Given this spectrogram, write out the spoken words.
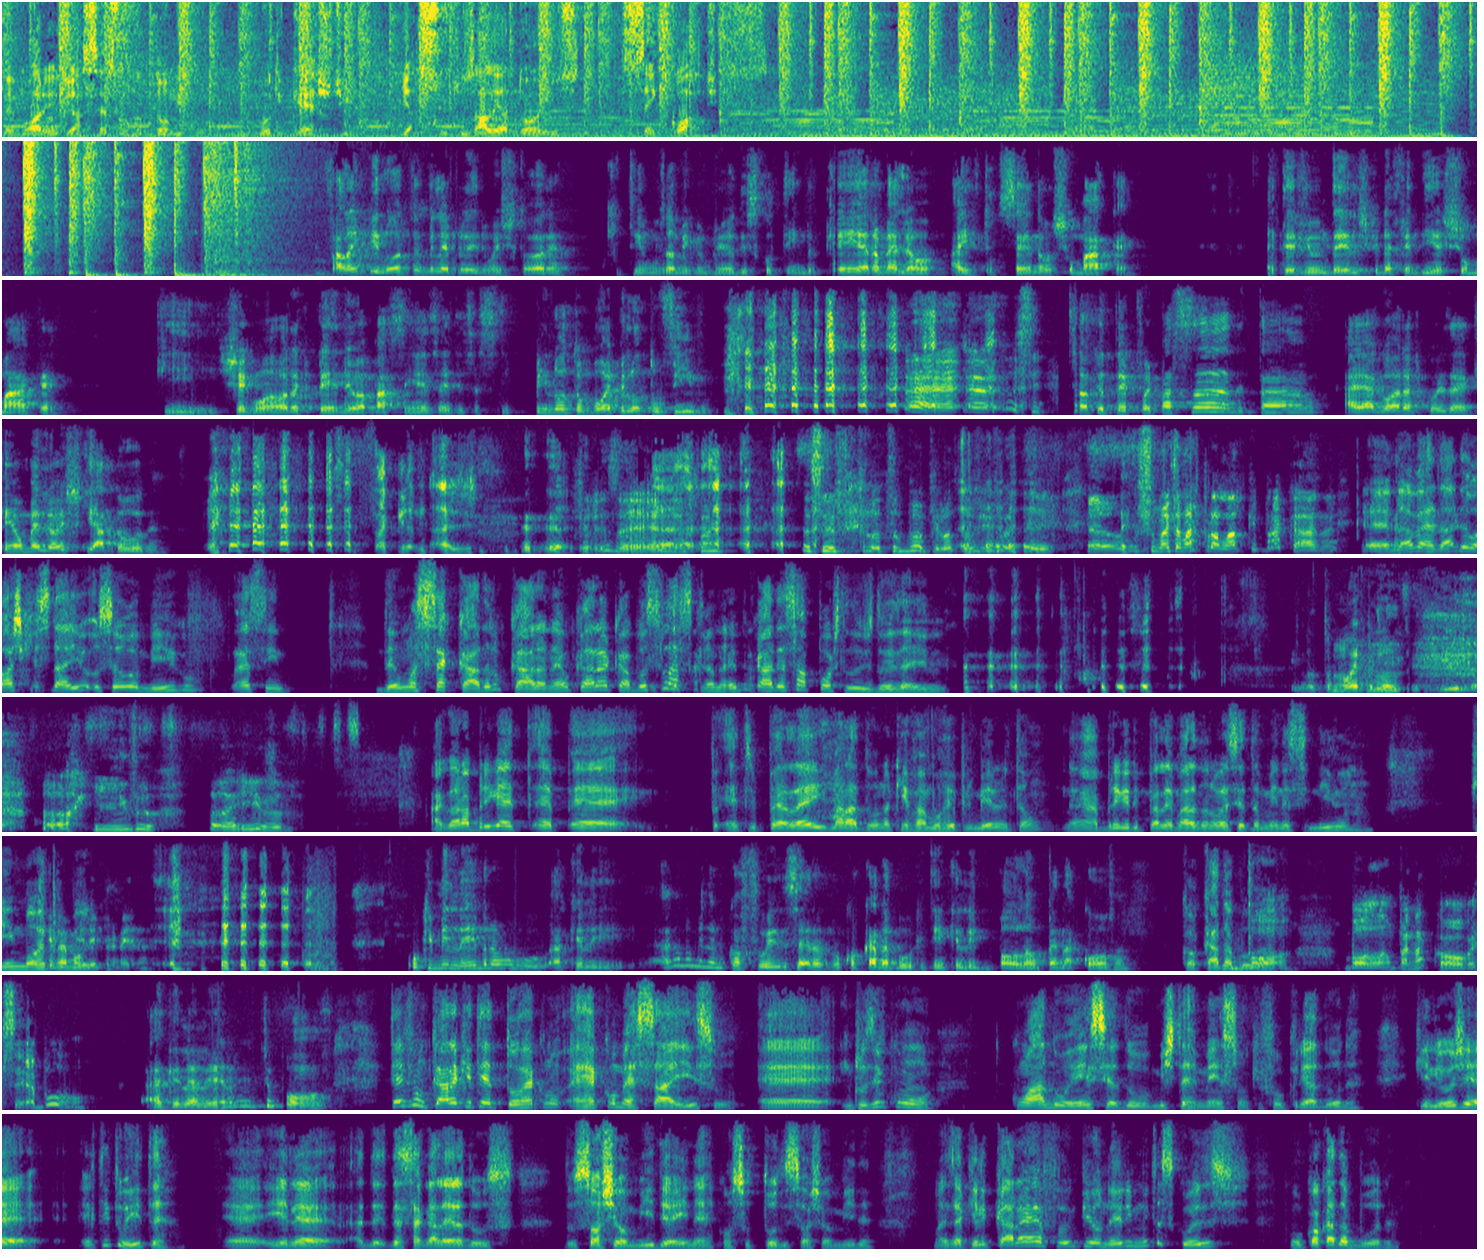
Memória de Acesso Randômico, um podcast de assuntos aleatórios e sem cortes. Falar em piloto, eu me lembrei de uma história que tinha uns amigos meus discutindo quem era melhor, Ayrton Senna ou Schumacher. Aí teve um deles que defendia Schumacher, que chegou uma hora que perdeu a paciência e disse assim: piloto bom é piloto vivo. é, é, assim, só que o tempo foi passando e tal. Aí agora a coisa é quem é o melhor esquiador, né? Sacanagem. pois é. Esse piloto bom, piloto vivo. É, o Schumacher tá mais pra lá do que pra cá, né? É, na verdade, eu acho que isso daí, o seu amigo, assim, deu uma secada no cara, né? O cara acabou se lascando aí por causa dessa aposta dos dois aí. piloto bom é piloto vivo. Horrível, horrível. Agora a briga é, é, é entre Pelé e Maradona, quem vai morrer primeiro, então, né? A briga de Pelé e Maradona vai ser também nesse nível, não? Quem morre quem primeiro? Vai morrer primeiro? o que me lembra o, aquele. Eu não me lembro qual foi, era no Cocada Boa que tinha aquele bolão pé na cova. Cocada Boa. Bom, bolão pé na cova, esse é bom. Aquele ali era muito bom. Teve um cara que tentou recomeçar isso, é, inclusive com com a anuência do Mr. Manson, que foi o criador, né? Que ele hoje é. Ele tem Twitter. É, e ele é dessa galera dos, dos social media aí, né? Consultor de social media. Mas aquele cara é, foi um pioneiro em muitas coisas com cocada boa, né?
